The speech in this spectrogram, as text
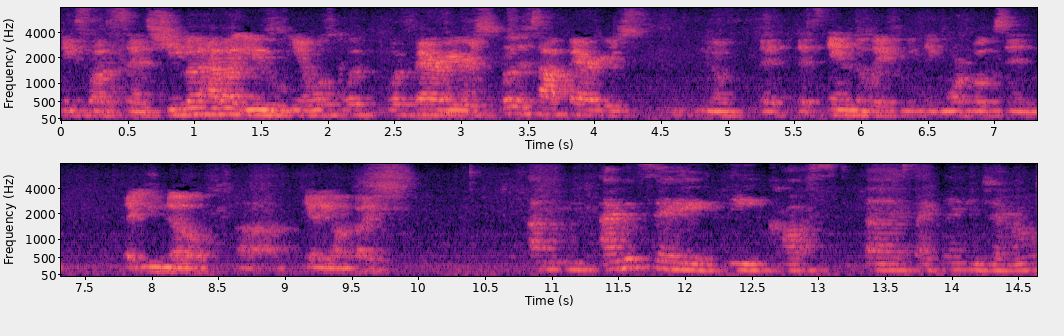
Makes a lot of sense. Shiva, how about you? You know, what, what, what barriers, what are the top barriers, you know, that, that stand in the way from you think more folks in that you know, uh, getting on bikes? Um, I would say the cost of cycling in general,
